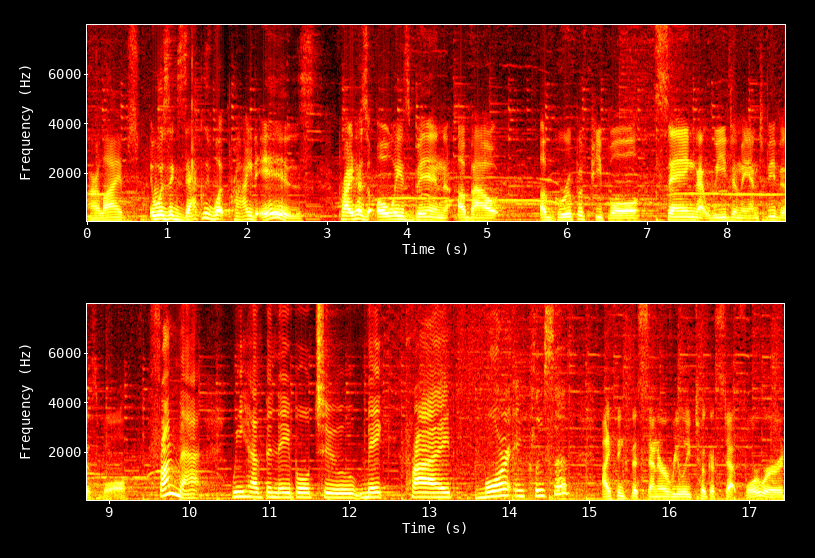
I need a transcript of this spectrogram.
our lives. It was exactly what Pride is. Pride has always been about a group of people saying that we demand to be visible. From that, we have been able to make Pride more inclusive. I think the center really took a step forward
